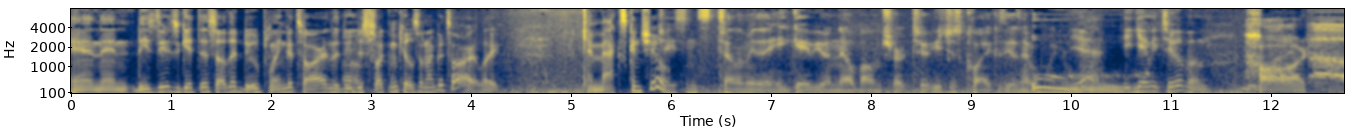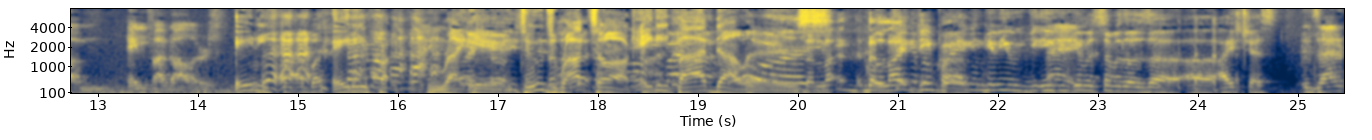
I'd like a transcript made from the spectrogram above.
And then these dudes get this other dude playing guitar, and the dude oh. just fucking kills it on guitar. Like, and Max can chill. Jason's telling me that he gave you a nail bomb shirt too. He's just quiet because he doesn't have. A Ooh, yeah, he gave me two of them. hard. Um, eighty-five dollars. 85 bucks. 85 right here dudes rock talk $85 The, li- the We'll live take it from Greg and give you. You Hey. can give us some of those uh, uh, ice chest Is that an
